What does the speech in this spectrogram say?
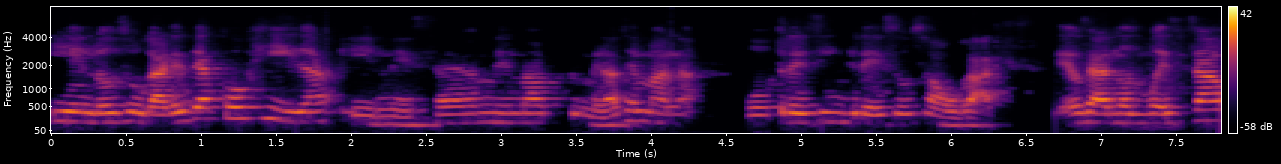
Y en los hogares de acogida, en esa misma primera semana, hubo tres ingresos a hogares. O sea, nos muestra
